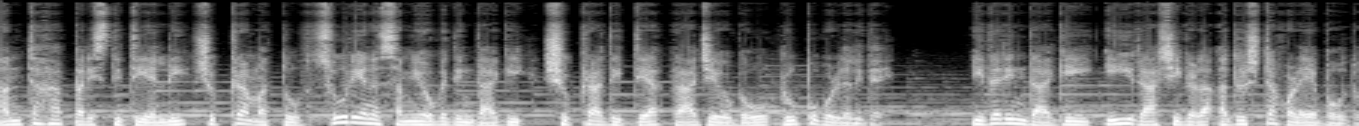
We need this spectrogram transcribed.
ಅಂತಹ ಪರಿಸ್ಥಿತಿಯಲ್ಲಿ ಶುಕ್ರ ಮತ್ತು ಸೂರ್ಯನ ಸಂಯೋಗದಿಂದಾಗಿ ಶುಕ್ರಾದಿತ್ಯ ರಾಜಯೋಗವು ರೂಪುಗೊಳ್ಳಲಿದೆ. ಇದರಿಂದಾಗಿ ಈ ರಾಶಿಗಳ ಅದೃಷ್ಟ ಹೊಳೆಯಬಹುದು.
